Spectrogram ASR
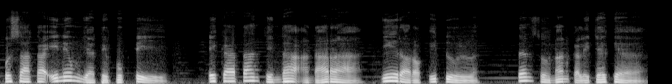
Pusaka ini menjadi bukti ikatan cinta antara Nyi Roro Kidul dan Sunan Kalijaga.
